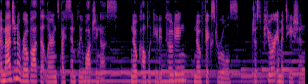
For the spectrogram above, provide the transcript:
Imagine a robot that learns by simply watching us. No complicated coding, no fixed rules, just pure imitation.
